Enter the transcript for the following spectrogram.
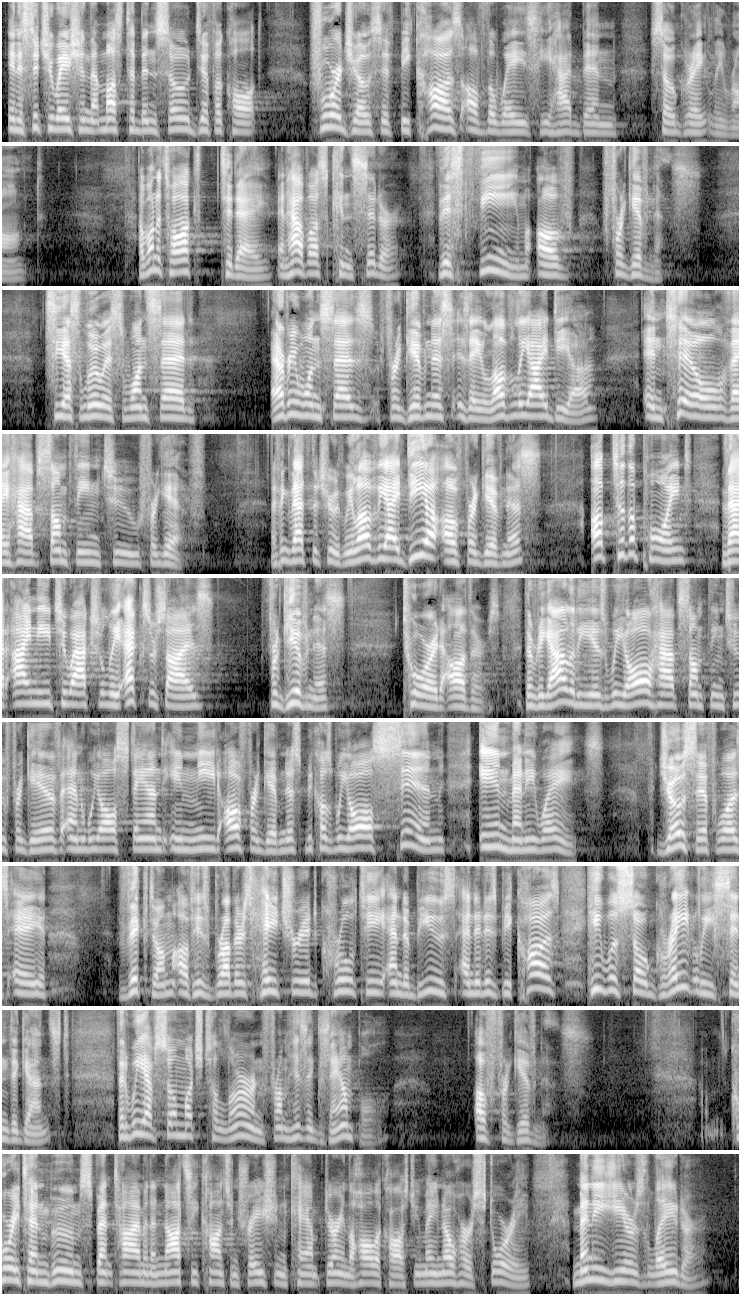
in a situation that must have been so difficult for Joseph because of the ways he had been so greatly wronged. I want to talk today and have us consider this theme of forgiveness. C.S. Lewis once said, Everyone says forgiveness is a lovely idea until they have something to forgive. I think that's the truth. We love the idea of forgiveness up to the point that I need to actually exercise forgiveness toward others. The reality is, we all have something to forgive, and we all stand in need of forgiveness because we all sin in many ways. Joseph was a victim of his brother's hatred, cruelty, and abuse, and it is because he was so greatly sinned against that we have so much to learn from his example of forgiveness. Corrie ten Boom spent time in a Nazi concentration camp during the Holocaust. You may know her story. Many years later,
